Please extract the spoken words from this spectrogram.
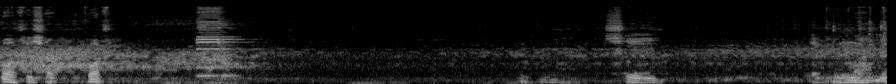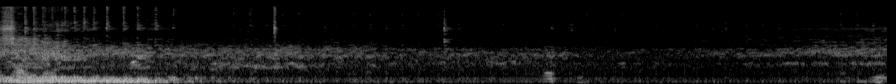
কফি শপ কফি সেই একদম মাঠের সামনে হুম।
